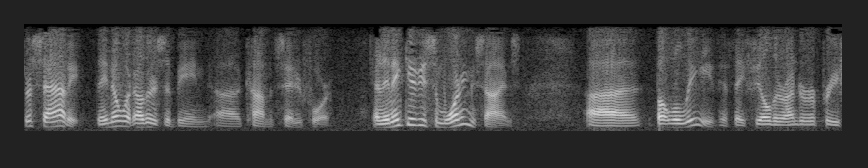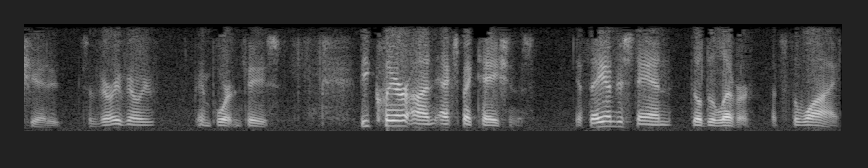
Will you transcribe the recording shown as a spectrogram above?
They're savvy. They know what others are being uh, compensated for, and they may give you some warning signs, uh, but will leave if they feel they're underappreciated. It's a very very important piece. Be clear on expectations. If they understand, they'll deliver. That's the why.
